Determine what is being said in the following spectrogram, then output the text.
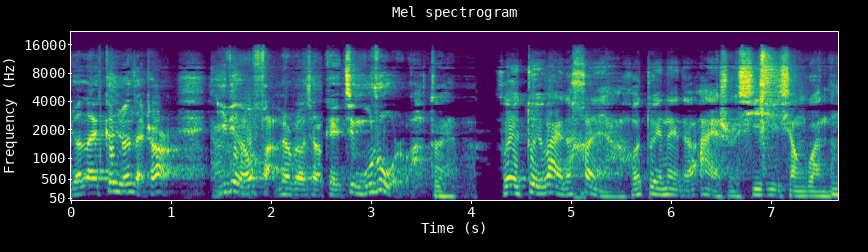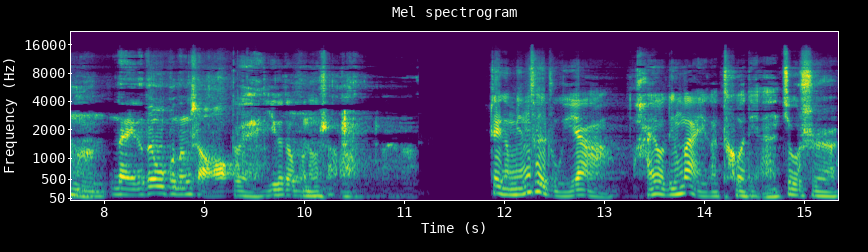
原来根源在这儿，一定要有反面标签给禁锢住，是吧？对，所以对外的恨呀和对内的爱是息息相关的啊。嗯，哪个都不能少。对，一个都不能少。这个民粹主义啊，还有另外一个特点，就是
